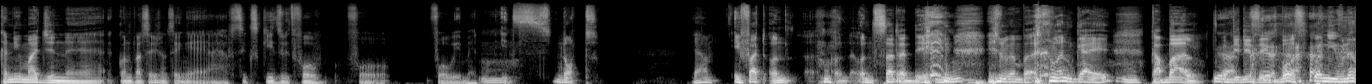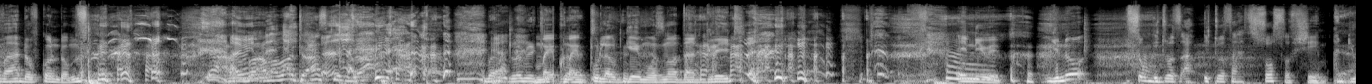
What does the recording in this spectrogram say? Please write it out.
can you imagine a conversation saying, "I have six kids with four four four women"? Mm. It's not. Yeah. In fact, on on, on Saturday, mhm. I remember one guy, Kabal, what Yeah. did he say? Boss, when you've never heard of condoms. Yeah. I'm, I mean- about, I'm about to ask you that. but let me my, my pull-out game was not that great. anyway, you know, so it was a, it was a source of shame, and you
